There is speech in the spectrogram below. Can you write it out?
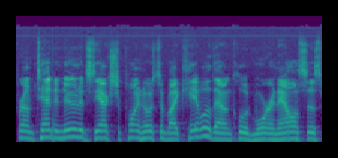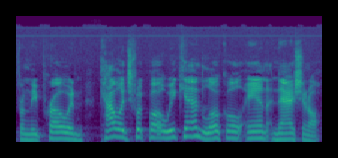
from 10 to noon, it's the Extra Point hosted by Kayla. That'll include more analysis from the pro and college football weekend, local and national.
